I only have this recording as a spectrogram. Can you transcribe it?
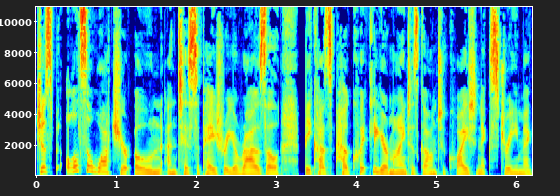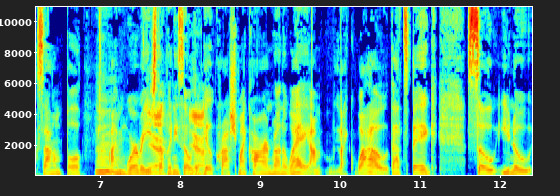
just also watch your own anticipatory arousal because how quickly your mind has gone to quite an extreme example. Mm. I'm worried yeah. that when he's older, he'll crash my car and run away. I'm like, wow, that's big. So you know,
